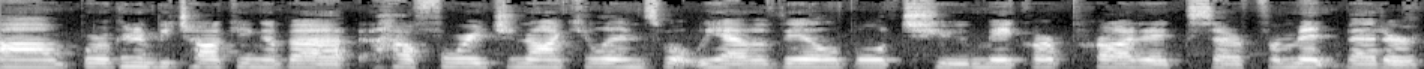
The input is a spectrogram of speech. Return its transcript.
um, we're going to be talking about how forage inoculants, what we have available to make our products uh, ferment better,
